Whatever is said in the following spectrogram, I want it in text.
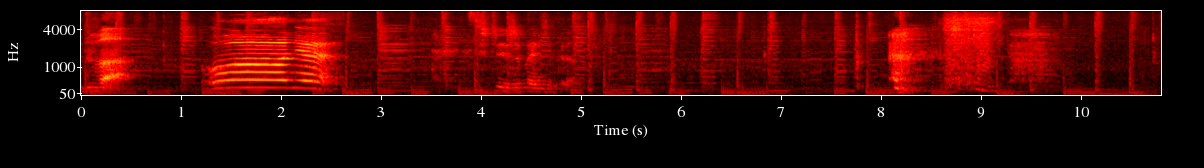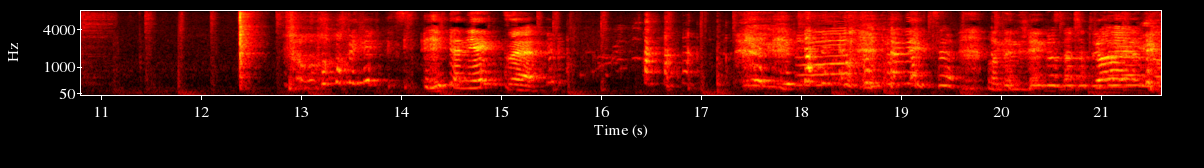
Dwa. O nie! Coś czuję, że będzie teraz. Ja nie chcę! Ja nie chcę! Bo ten dźwięk oznacza tylko Tak. jedno.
